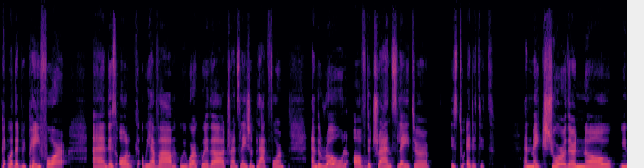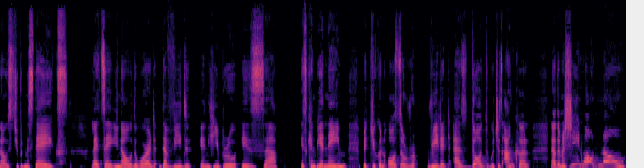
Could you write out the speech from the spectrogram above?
pay, that we pay for. And this all we have um, we work with a translation platform, and the role of the translator is to edit it and make sure there are no you know stupid mistakes. Let's say you know the word David in Hebrew is uh, is can be a name, but you can also re- read it as Dod, which is uncle. Now the machine won't know,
